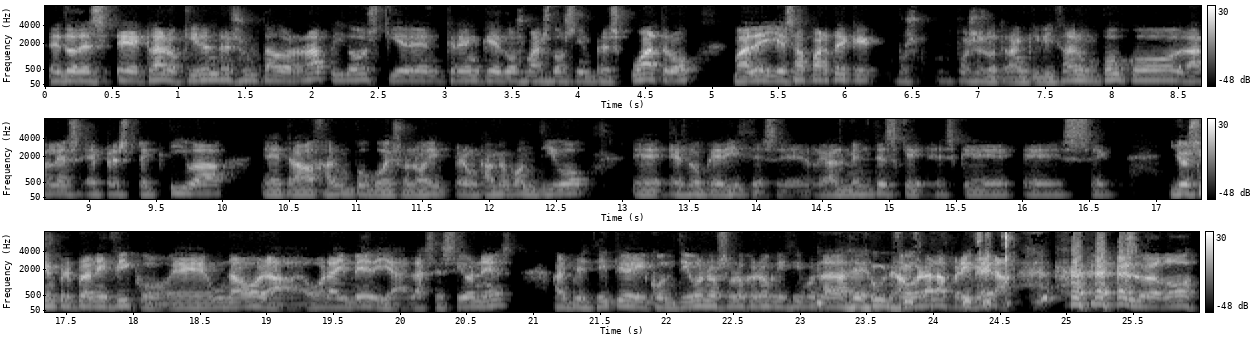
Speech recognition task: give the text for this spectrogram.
Entonces, eh, claro, quieren resultados rápidos, quieren, creen que 2 más 2 siempre es 4, ¿vale? Y esa parte que, pues, pues eso, tranquilizar un poco, darles eh, perspectiva, eh, trabajar un poco eso, ¿no? pero en cambio contigo eh, es lo que dices. Eh, realmente es que, es que yo siempre planifico una hora, hora y media las sesiones al principio y contigo no solo creo que hicimos nada de una hora la primera. Luego,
